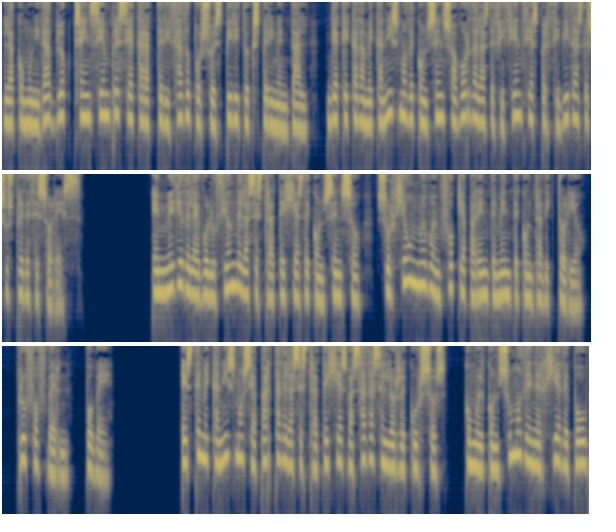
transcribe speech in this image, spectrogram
La comunidad blockchain siempre se ha caracterizado por su espíritu experimental, ya que cada mecanismo de consenso aborda las deficiencias percibidas de sus predecesores. En medio de la evolución de las estrategias de consenso, surgió un nuevo enfoque aparentemente contradictorio, Proof of Bern, POV. Este mecanismo se aparta de las estrategias basadas en los recursos, como el consumo de energía de POW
